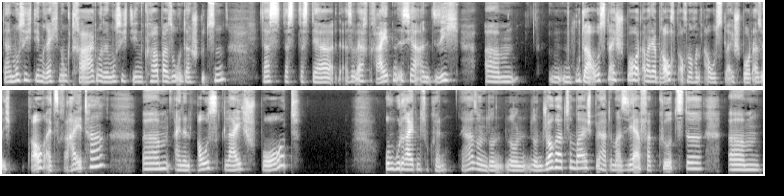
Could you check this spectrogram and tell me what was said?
dann muss ich dem Rechnung tragen und dann muss ich den Körper so unterstützen, dass, dass, dass der, also Reiten ist ja an sich ähm, ein guter Ausgleichssport, aber der braucht auch noch einen Ausgleichssport. Also ich brauche als Reiter ähm, einen Ausgleichssport, um gut reiten zu können. Ja, so ein, so ein, so ein, so ein Jogger zum Beispiel hat immer sehr verkürzte ähm,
